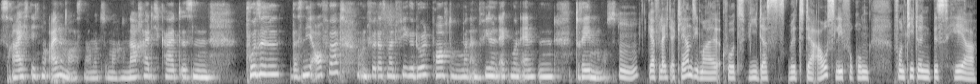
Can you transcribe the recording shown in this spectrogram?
es reicht nicht nur eine Maßnahme zu machen. Nachhaltigkeit ist ein Puzzle, das nie aufhört und für das man viel Geduld braucht und wo man an vielen Ecken und Enden drehen muss. Mhm. Ja, vielleicht erklären Sie mal kurz, wie das mit der Auslieferung von Titeln bisher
